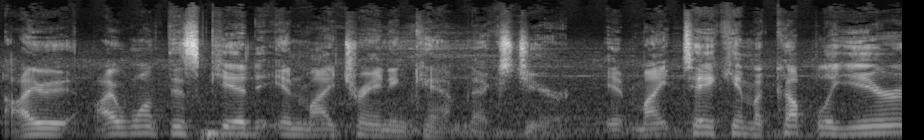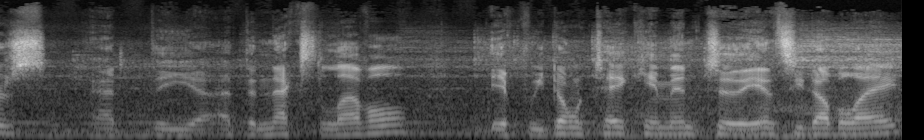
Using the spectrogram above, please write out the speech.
I, I want this kid in my training camp next year. It might take him a couple of years at the uh, at the next level if we don't take him into the NCAA,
